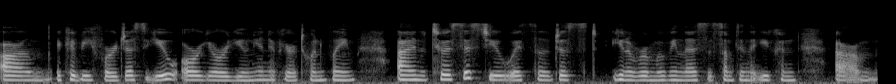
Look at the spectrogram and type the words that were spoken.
Um, it could be for just you or your union if you're a twin flame, and to assist you with uh, just you know removing this is something that you can um,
